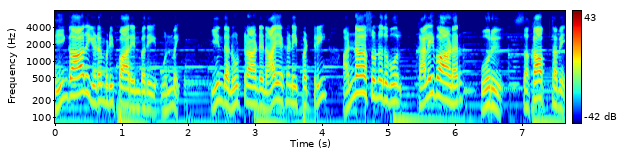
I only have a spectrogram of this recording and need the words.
நீங்காத இடம் பிடிப்பார் என்பதே உண்மை. இந்த நூற்றாண்டு நாயகனை பற்றி அண்ணா சொன்னது போல் கலைவாணர் ஒரு சகாப்தமே.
